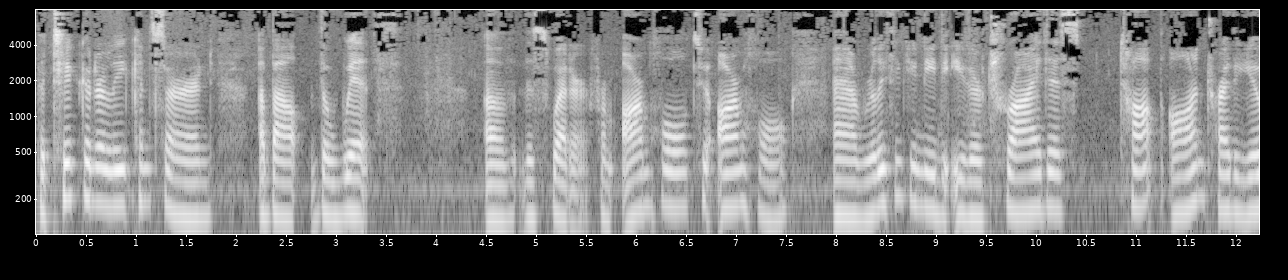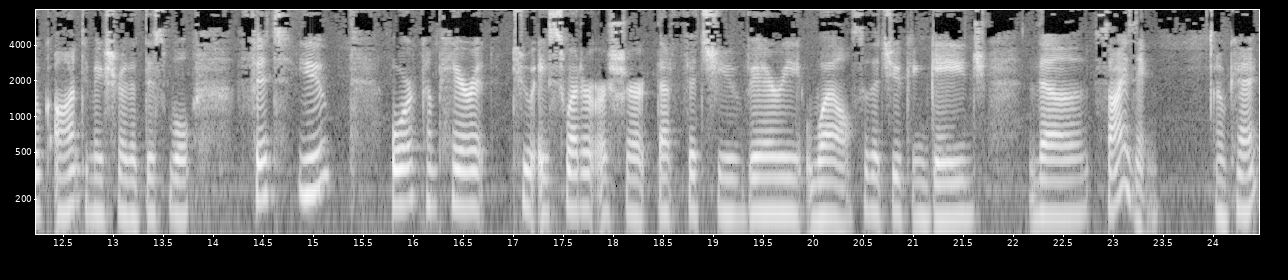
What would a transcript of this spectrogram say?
particularly concerned about the width of the sweater from armhole to armhole. And I really think you need to either try this top on, try the yoke on to make sure that this will fit you or compare it to a sweater or shirt that fits you very well so that you can gauge the sizing. Okay?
